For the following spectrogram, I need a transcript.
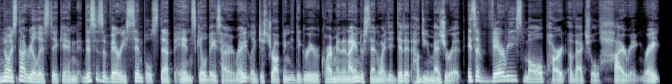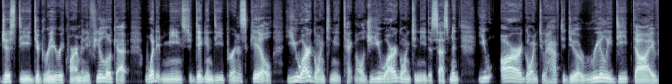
No, it's not realistic. And this is a very simple step in skill based hiring, right? Like just dropping the degree requirement. And I understand why they did it. How do you measure it? It's a very small part of actual hiring, right? Just the degree requirement. If you look at what it means to dig in deeper and Mm. skill, you are going to need technology. You are going to need assessment. You are going to have to do a really deep dive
